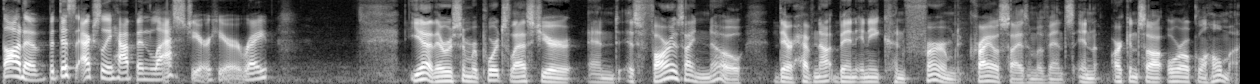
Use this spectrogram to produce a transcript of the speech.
thought of. But this actually happened last year here, right? Yeah, there were some reports last year, and as far as I know, there have not been any confirmed cryoseism events in Arkansas or Oklahoma.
